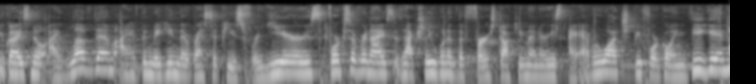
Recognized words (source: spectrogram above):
You guys know I love them. I have been making their recipes for years. Forks Over Knives is actually one of the first documentaries I ever watched before going vegan.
